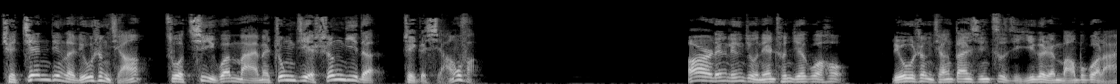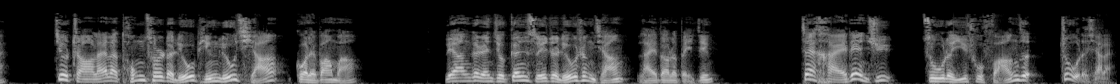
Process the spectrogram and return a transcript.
却坚定了刘胜强做器官买卖中介生意的这个想法。二零零九年春节过后，刘胜强担心自己一个人忙不过来，就找来了同村的刘平、刘强过来帮忙。两个人就跟随着刘胜强来到了北京，在海淀区租了一处房子住了下来。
